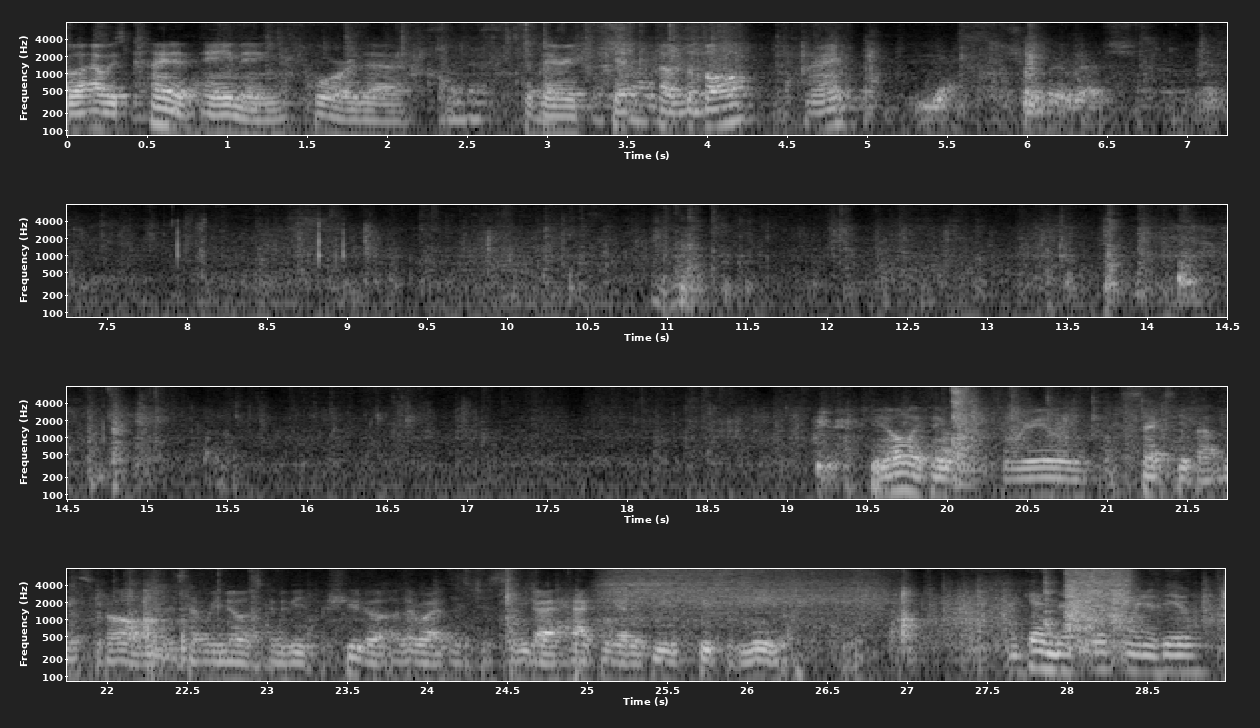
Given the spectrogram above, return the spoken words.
So I was kind of aiming for the, the very tip of the ball, right? Yes, shoulder roast. The only thing that's really sexy about this at all is that we know it's going to be prosciutto, otherwise it's just some guy hacking at a huge piece of meat. Again, that's your point of view.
